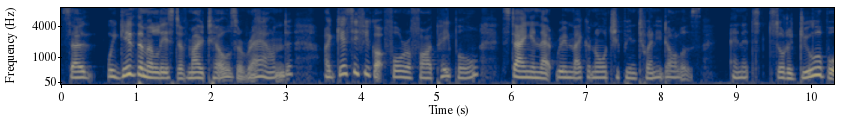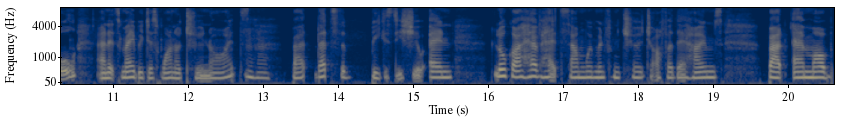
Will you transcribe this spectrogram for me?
So we give them a list of motels around. I guess if you've got four or five people staying in that room, they can all chip in $20. And it's sort of doable, and it's maybe just one or two nights. But that's the biggest issue. And look, I have had some women from church offer their homes, but our mob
